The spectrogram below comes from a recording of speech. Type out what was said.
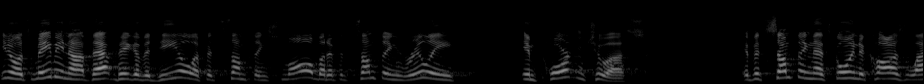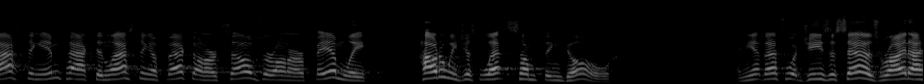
You know, it's maybe not that big of a deal if it's something small, but if it's something really important to us, if it's something that's going to cause lasting impact and lasting effect on ourselves or on our family, how do we just let something go? And yet, that's what Jesus says, right? I,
